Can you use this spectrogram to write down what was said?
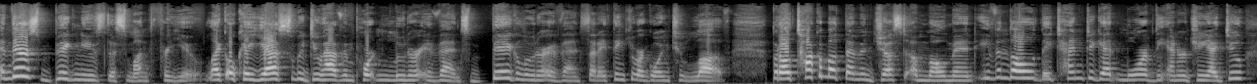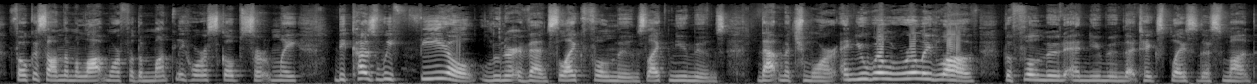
And there's big news this month for you. Like, okay, yes, we do have important lunar events, big lunar events that I think you are going to love. But I'll talk about them in just a moment. Even though they tend to get more of the energy, I do focus on them a lot more for the monthly horoscope, certainly, because we feel lunar events like full moons, like new moons, that much more. And you will really love the full moon and new moon that takes place this month.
